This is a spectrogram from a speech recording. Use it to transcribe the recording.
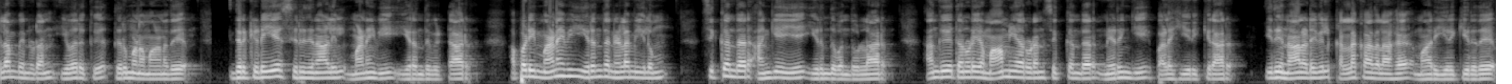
இளம்பெண்ணுடன் இவருக்கு திருமணமானது. இதற்கிடையே சிறிது நாளில் மனைவி இறந்துவிட்டார். அப்படி மனைவி இறந்த நிலைமையிலும் சிக்கந்தர் அங்கேயே இருந்து வந்துள்ளார். அங்கு தன்னுடைய மாமியாருடன் சிக்கந்தர் நெருங்கி பழகியிருக்கிறார். இது நாளடைவில் கள்ளக்காதலாக மாறியிருக்கிறது.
